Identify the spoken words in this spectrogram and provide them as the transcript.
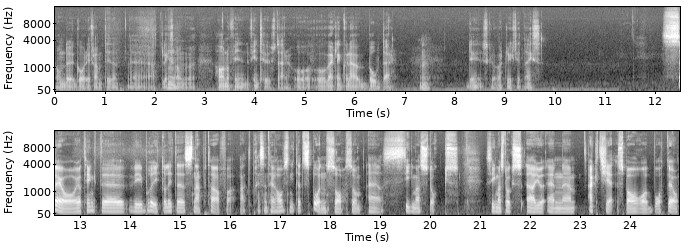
om det går i framtiden. Eh, Att liksom Mm. ha något fin, fint hus där och, och verkligen kunna bo där. Mm. Det skulle varit riktigt nice. Så jag tänkte vi bryter lite snabbt här för att presentera avsnittets sponsor som är Sigma Stocks. Sigma Stocks är ju en eh, aktiesparrobot då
